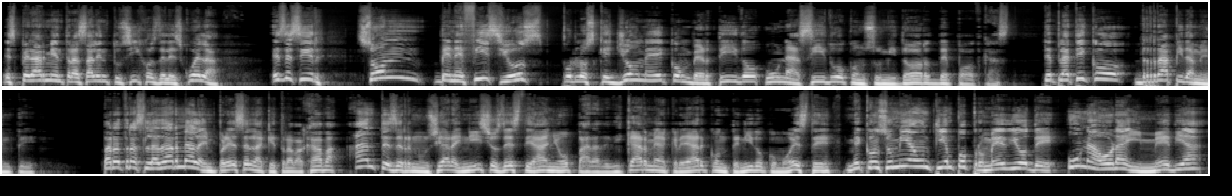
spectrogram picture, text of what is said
Esperar mientras salen tus hijos de la escuela. Es decir, son beneficios por los que yo me he convertido un asiduo consumidor de podcast. Te platico rápidamente. Para trasladarme a la empresa en la que trabajaba antes de renunciar a inicios de este año para dedicarme a crear contenido como este, me consumía un tiempo promedio de una hora y media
